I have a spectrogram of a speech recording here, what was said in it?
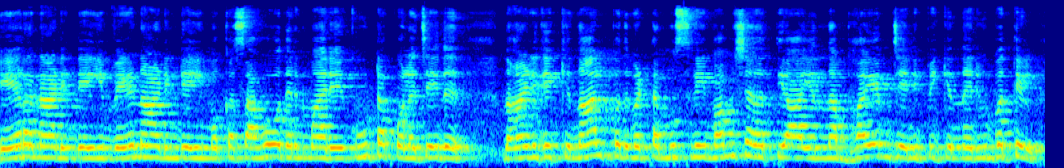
ഏറനാടിന്റെയും വേണാടിന്റെയും ഒക്കെ സഹോദരന്മാരെ കൂട്ടക്കൊല ചെയ്ത് നാഴികയ്ക്ക് നാൽപ്പത് വട്ടം മുസ്ലിം വംശഹത്യ എന്ന ഭയം ജനിപ്പിക്കുന്ന രൂപത്തിൽ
